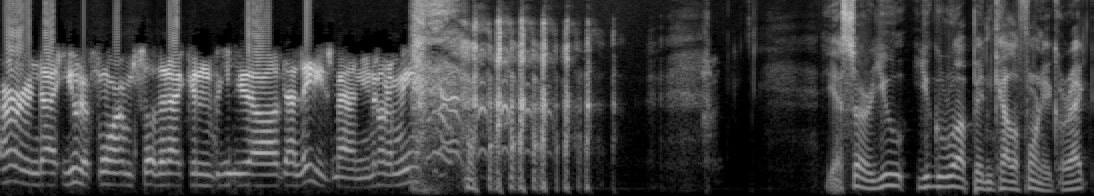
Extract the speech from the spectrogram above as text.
earn that uniform so that I can be uh, that ladies' man. You know what I mean? Yes, sir. You you grew up in California, correct?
